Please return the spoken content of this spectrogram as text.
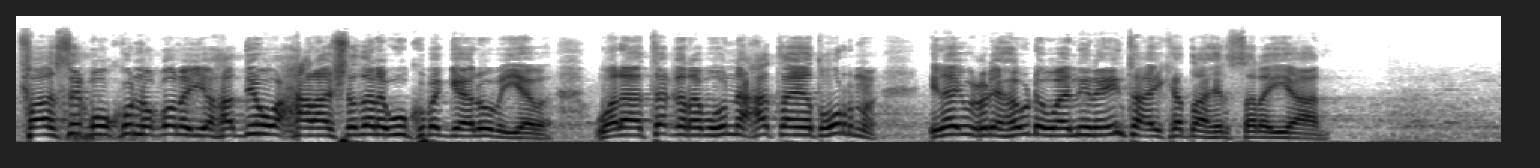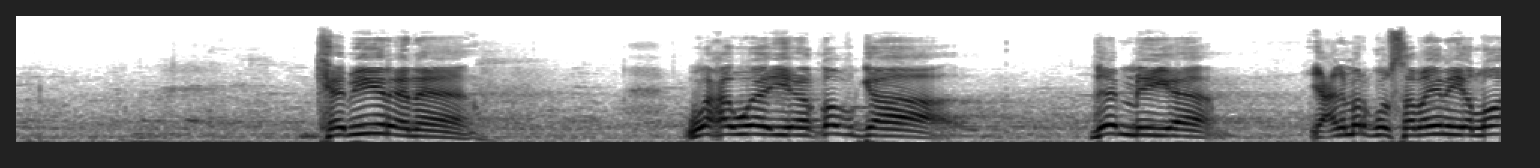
faasiquu ku noqonayo haddii uu xalaashadana wuu kuba gaaloobayaaba. Walaa taqrabuhunna xataa yadhurna. Ilaahay wuxu uhi ha inta ay ka daahirsanayaan. Kabiirana waxa weeye qofka dembiga yacni markuu samaynayo loo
